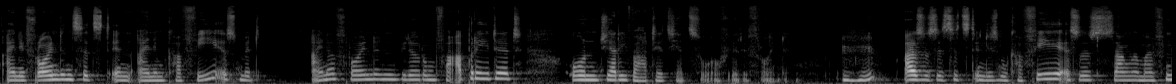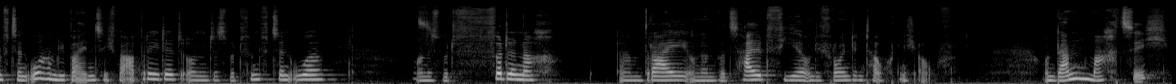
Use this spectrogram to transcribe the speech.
eine Freundin sitzt in einem Café, ist mit einer Freundin wiederum verabredet und ja, die wartet jetzt so auf ihre Freundin. Mhm. Also sie sitzt in diesem Café, es ist, sagen wir mal, 15 Uhr, haben die beiden sich verabredet und es wird 15 Uhr und es wird Viertel nach ähm, drei und dann wird es halb vier und die Freundin taucht nicht auf. Und dann macht sich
